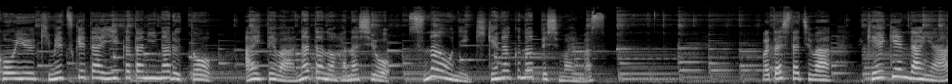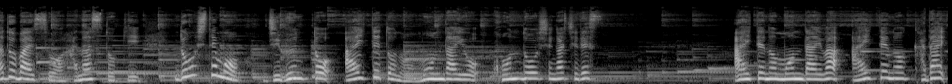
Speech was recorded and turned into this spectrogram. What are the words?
こういう決めつけた言い方になると相手はあなたの話を素直に聞けなくなってしまいます。私たちは経験談やアドバイスを話す時どうしても自分と相手との問題を混同しがちです。相手の問題は相手の課題。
